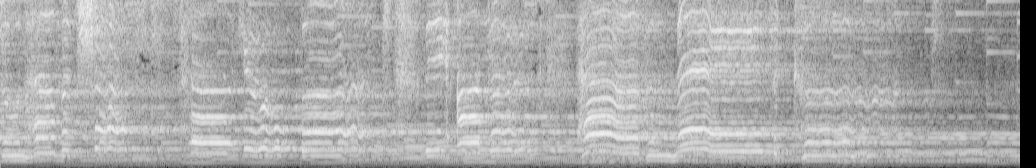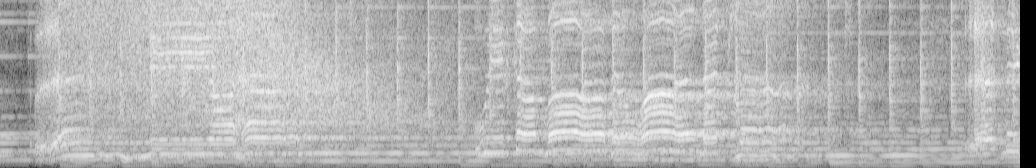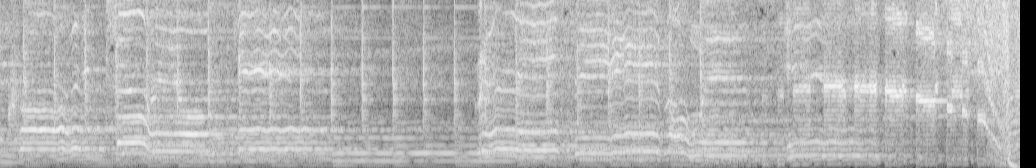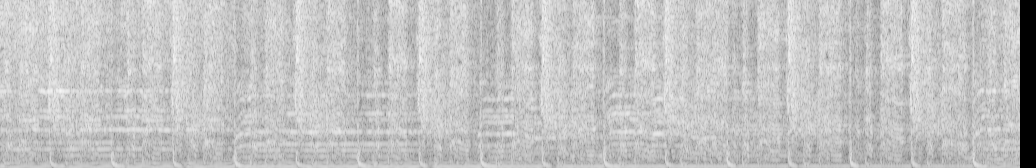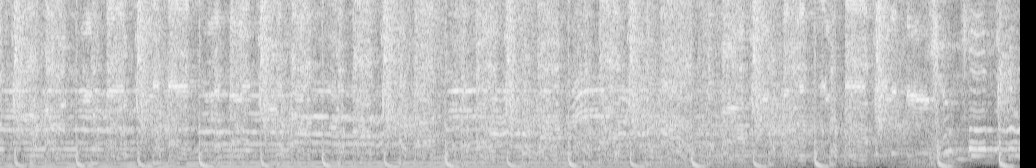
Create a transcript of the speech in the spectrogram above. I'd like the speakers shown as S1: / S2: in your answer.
S1: don't have a chance to tell you, but the others haven't. give me.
